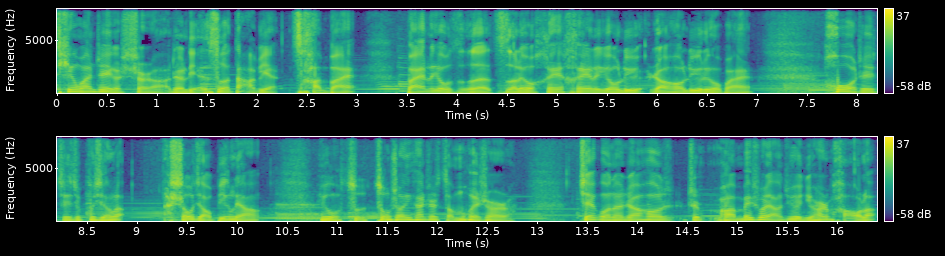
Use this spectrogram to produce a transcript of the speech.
听完这个事儿啊，这脸色大变，惨白，白了又紫，紫了又黑，黑了又绿，然后绿了又白。嚯，这这就不行了。手脚冰凉，哟，宗宗生一看这是怎么回事啊？结果呢，然后这啊没说两句，女孩就跑了。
